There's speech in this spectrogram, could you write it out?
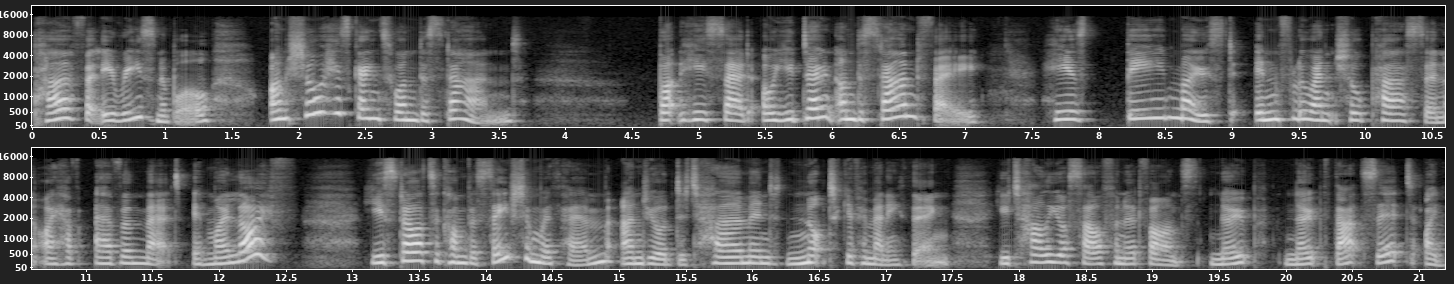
perfectly reasonable. I'm sure he's going to understand. But he said, Oh, you don't understand, Faye. He is the most influential person I have ever met in my life. You start a conversation with him and you're determined not to give him anything. You tell yourself in advance, nope, nope, that's it. I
